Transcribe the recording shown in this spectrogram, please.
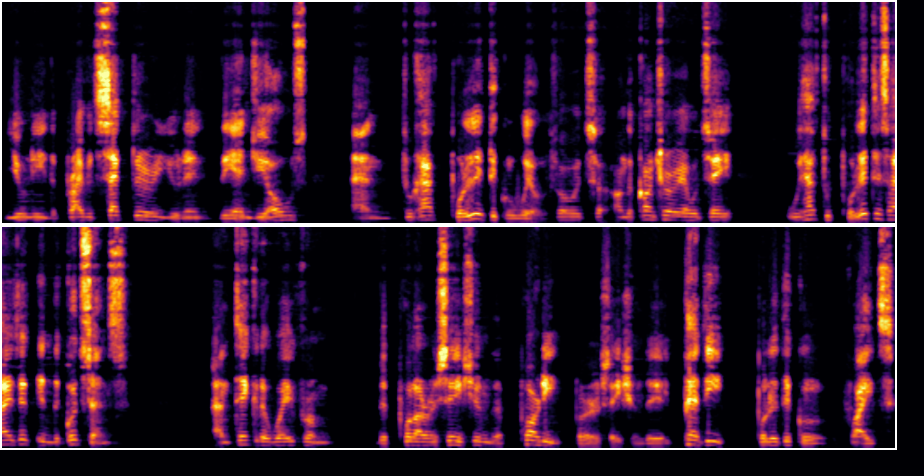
you need the private sector, you need the NGOs, and to have political will. So it's uh, on the contrary, I would say we have to politicize it in the good sense and take it away from the polarization, the party polarization, the petty political fights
